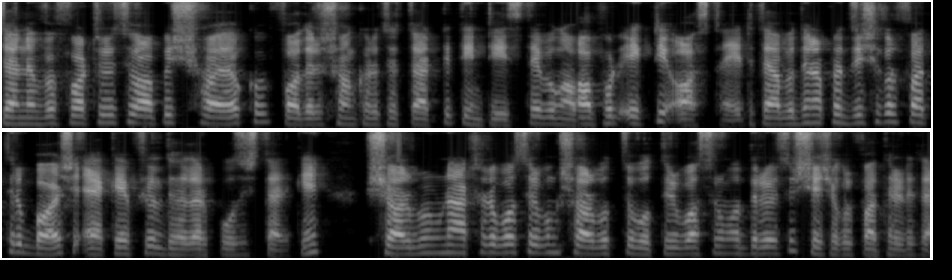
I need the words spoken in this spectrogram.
চার নম্বর ফটো রয়েছে অফিস সহায়ক পদের সংখ্যা রয়েছে চারটি, তিনটি স্থায়ী এবং অপর একটি অস্থায়ী। এটিতে আবেদন আপনার যে সকল প্রার্থীর বয়স, এক এপ্রিল দুই হাজার পঁচিশ তারিখে। সর্বনিম্ন আঠারো বছর এবং সর্বোচ্চ বত্রিশ বছরের মধ্যে রয়েছে সে সকল প্রার্থীরা এটিতে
